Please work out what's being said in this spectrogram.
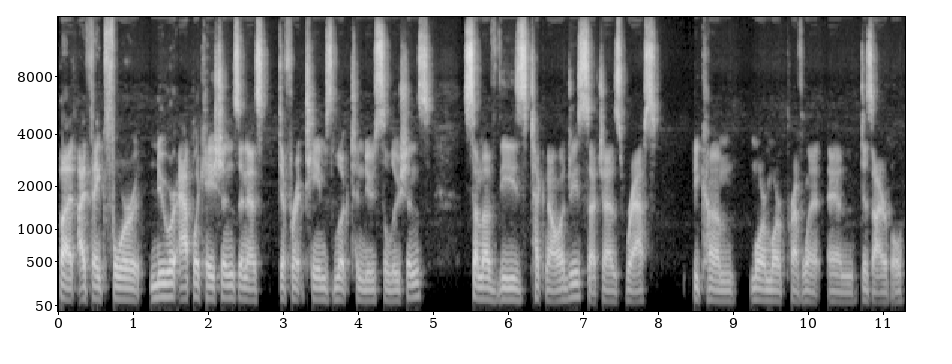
But I think for newer applications and as different teams look to new solutions, some of these technologies, such as RASP, become more and more prevalent and desirable.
